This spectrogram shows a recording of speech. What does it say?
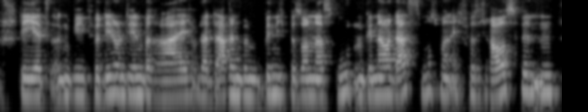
stehe jetzt irgendwie für den und den Bereich oder darin bin, bin ich besonders gut. Und genau das muss man echt für sich rausfinden,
